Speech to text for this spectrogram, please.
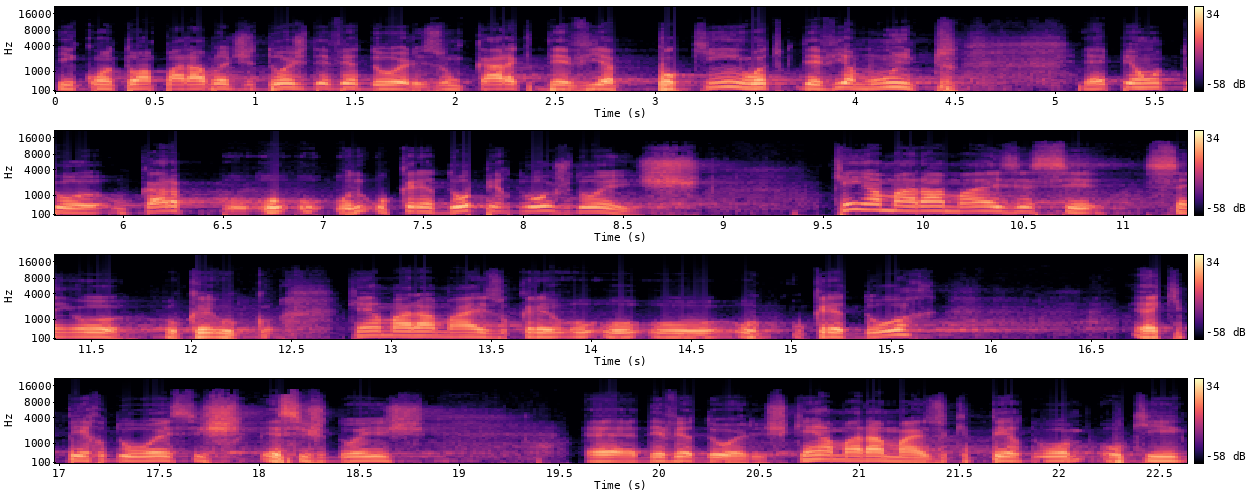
e contou uma parábola de dois devedores, um cara que devia pouquinho, outro que devia muito. E aí perguntou: o cara, o, o, o credor perdoou os dois. Quem amará mais esse senhor? O, quem amará mais o, o, credor é, que perdoou esses, esses dois é, devedores? Quem amará mais? O que perdoou, o que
